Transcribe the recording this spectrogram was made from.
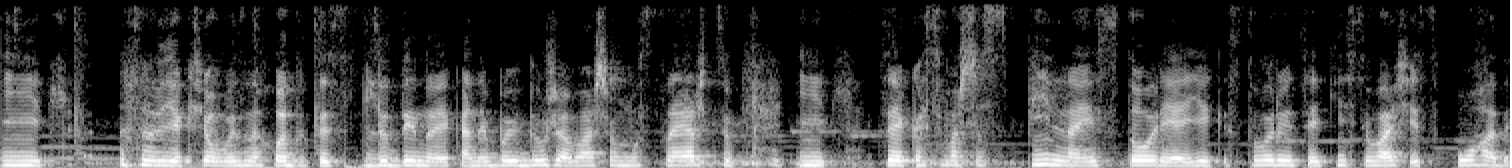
і е, якщо ви знаходитесь з людиною, яка не байдужа вашому серцю, і це якась ваша спільна історія, як створюються якісь ваші спогади,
